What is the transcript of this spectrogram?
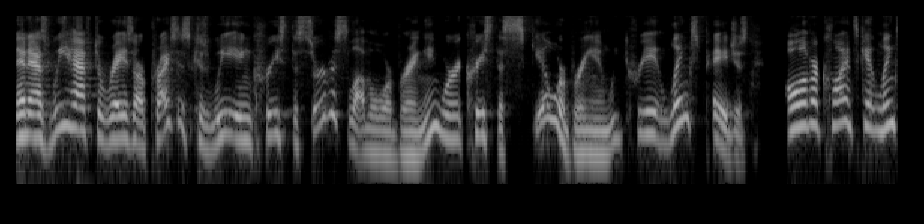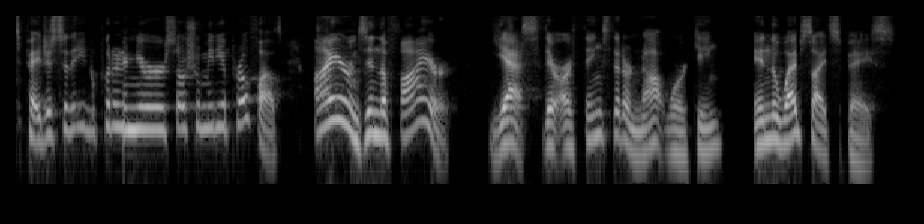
And as we have to raise our prices because we increase the service level we're bringing, we increase the skill we're bringing, we create links pages. All of our clients get links pages so that you can put it in your social media profiles. Irons in the fire. Yes, there are things that are not working in the website space.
